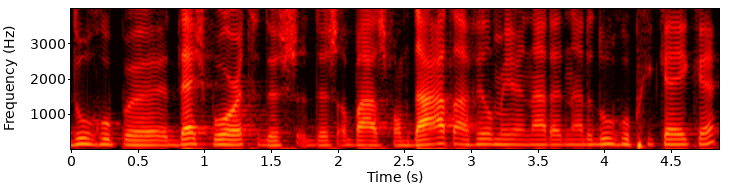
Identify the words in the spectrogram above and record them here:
doelgroepen dashboard. Dus, dus op basis van data veel meer naar de, naar de doelgroep gekeken.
